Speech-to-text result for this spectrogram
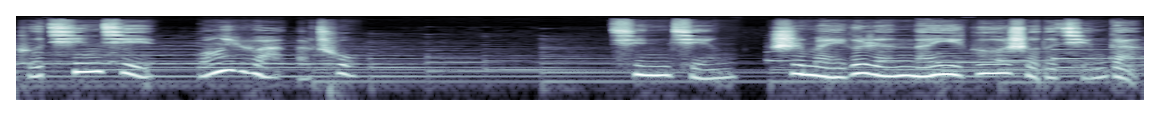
和亲戚往远了处。亲情是每个人难以割舍的情感，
